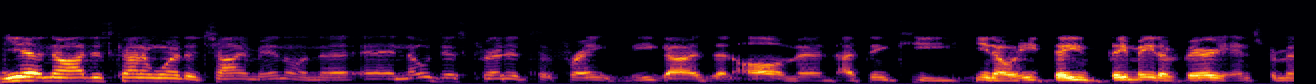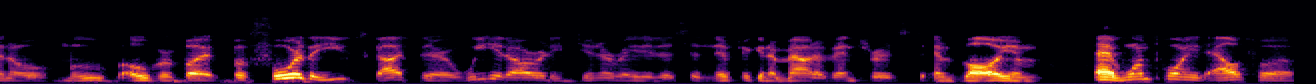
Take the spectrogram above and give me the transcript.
Yeah, no, I just kind of wanted to chime in on that, and, no discredit to Frank DeGods at all, man. I think he, you know, he they they made a very instrumental move over, but before the y00ts got there, we had already generated a significant amount of interest and volume. At one point, Owlpha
